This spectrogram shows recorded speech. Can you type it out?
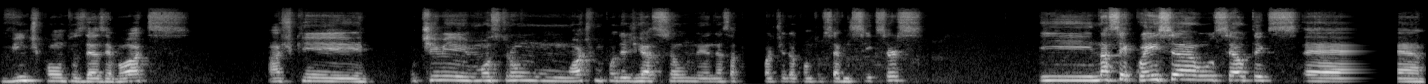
20 pontos, 10 rebotes. Acho que o time mostrou um ótimo poder de reação né, nessa partida contra o 76ers. E na sequência, o Celtics é, é,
